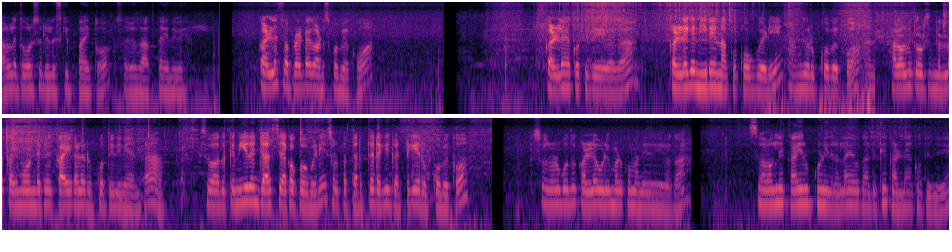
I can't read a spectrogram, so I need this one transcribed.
ಆಗಲೇ ತೋರಿಸಿರಲಿಲ್ಲ, ಸ್ಕಿಪ್ ಆಯಿತು. ಸೊ ಇವಾಗ ಹಾಕ್ತಾಯಿದ್ದೀವಿ ಕಳ್ಳೆ ಸಪ್ರೇಟಾಗಿ ಆಡಿಸ್ಕೋಬೇಕು. ಕಳ್ಳೆ ಹಾಕೋತಿದ್ದೀವಿ ಇವಾಗ. ಕಳ್ಳೆಗೆ ನೀರೇನು ಹಾಕೋಕೆ ಹೋಗಬೇಡಿ, ಹಂಗೆ ರುಬ್ಕೋಬೇಕು. ಆವಾಗಲೇ ತೋರಿಸಿದ್ನೆಲ್ಲ, ಕೈ ಮೊಂಡೆಗೆ ಕಾಯಿಗಳೇ ರುಬ್ಕೋತಿದ್ದೀವಿ ಅಂತ. ಸೊ ಅದಕ್ಕೆ ನೀರೇನು ಜಾಸ್ತಿ ಹಾಕೋಕೆ ಹೋಗಬೇಡಿ, ಸ್ವಲ್ಪ ತರ್ತರಾಗಿ ಗಟ್ಟಿಗೆ ರುಬ್ಕೋಬೇಕು. ಸೊ ನೋಡ್ಬೋದು ಕಳ್ಳೆ ಹುಳಿ ಮಾಡ್ಕೊಂಬಂದಿದ್ದೀವಿ ಇವಾಗ. ಸೊ ಆವಾಗಲೇ ಕಾಯಿ ರುಬ್ಕೊಂಡಿದ್ರಲ್ಲ, ಇವಾಗ ಅದಕ್ಕೆ ಕಳ್ಳೆ ಹಾಕೋತಿದ್ದೀವಿ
